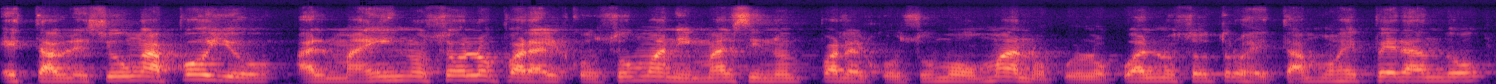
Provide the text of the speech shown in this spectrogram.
estableció un apoyo al maíz no solo para el consumo animal, sino para el consumo humano, con lo cual nosotros estamos esperando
